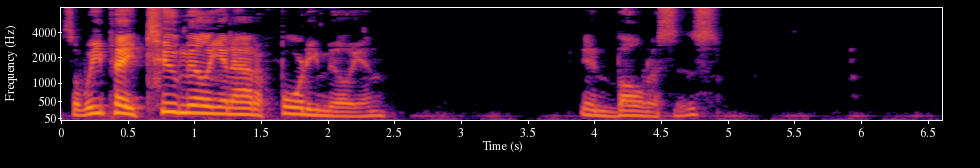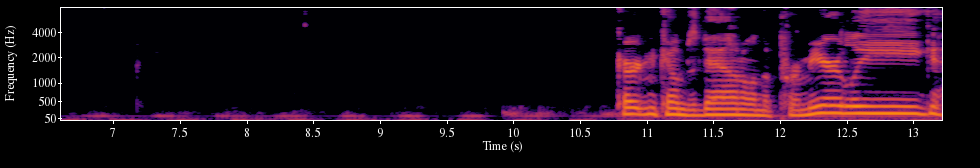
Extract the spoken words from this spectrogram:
So we pay 2 million out of 40 million in bonuses. Curtain comes down on the Premier League.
